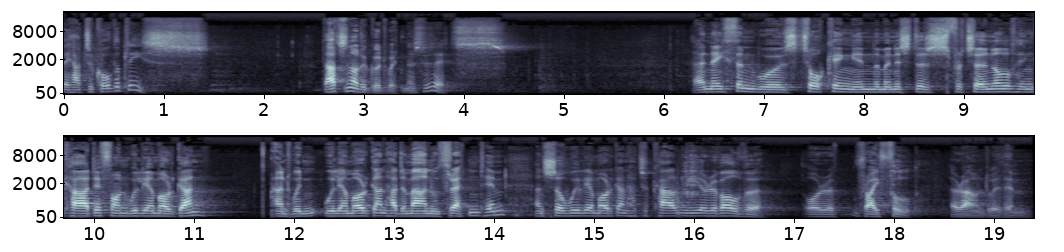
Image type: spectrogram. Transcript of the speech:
they had to call the police. That's not a good witness, is it? Uh, Nathan was talking in the minister's fraternal in Cardiff on William Morgan. And when William Morgan had a man who threatened him, and so William Morgan had to carry a revolver or a rifle around with him.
